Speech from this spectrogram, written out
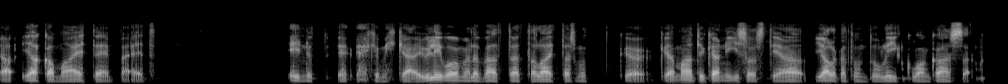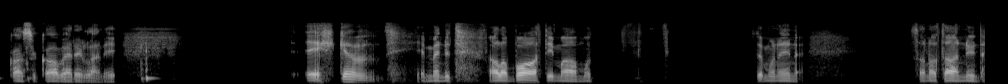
ja jakamaan eteenpäin. Et ei nyt e-, ehkä mikään ylivoimalle välttämättä laittaisi, mutta kyllä, kyllä mä oon tykännyt isosti ja jalka tuntuu liikkuvan kanssa, kanssa kaverilla, niin ehkä, en mä nyt ala vaatimaan, mutta semmoinen sanotaan nyt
